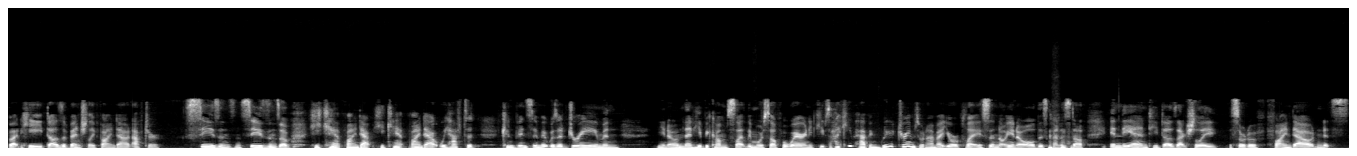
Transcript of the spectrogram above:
but he does eventually find out after seasons and seasons of he can't find out, he can't find out. We have to convince him it was a dream and you know, and then he becomes slightly more self-aware and he keeps, I keep having weird dreams when I'm at your place and, you know, all this kind of stuff. In the end, he does actually sort of find out and it's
